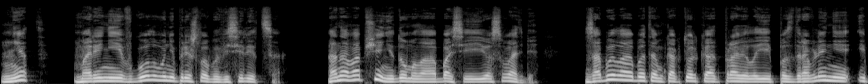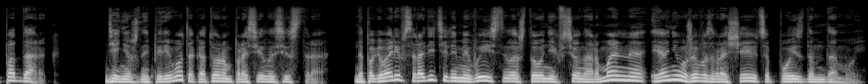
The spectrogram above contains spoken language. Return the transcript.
Нет, Марине и в голову не пришло бы веселиться. Она вообще не думала об Асе и ее свадьбе. Забыла об этом, как только отправила ей поздравление и подарок — денежный перевод, о котором просила сестра. Да поговорив с родителями, выяснила, что у них все нормально, и они уже возвращаются поездом домой.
